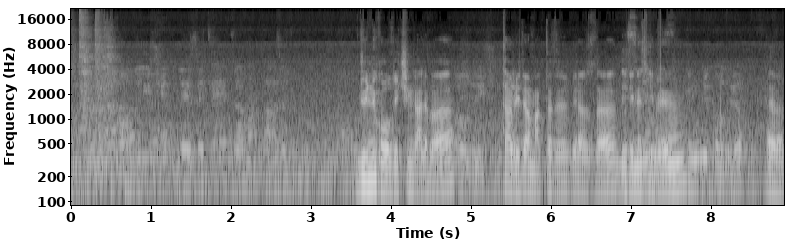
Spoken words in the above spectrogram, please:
Günlük olduğu için lezzeti her zaman taze duruyor. Günlük olduğu için galiba. Olduğu için. Tabii damak tadı biraz da dediğiniz gibi. Günlük oluyor. Evet,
